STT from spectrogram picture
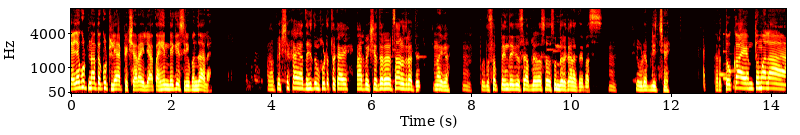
कुठनं आता कुठली अपेक्षा राहिली? आता हिंदी केसरी पण झालाय. अपेक्षा काय? आता इथून पुढे तर काय? अपेक्षा तर चालूच राहतात नाही का? हम्म. फक्त सप्तहिंद दुसरं आपल्याला असं सुंदर करायचं आहे बस. हम्म. एवढी आपली इच्छा आहे. तर तो कायम तुम्हाला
